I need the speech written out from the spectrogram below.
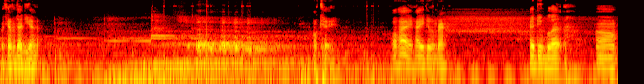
I haven't died yet. Hi. How you doing, bro? How you blood? Um.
